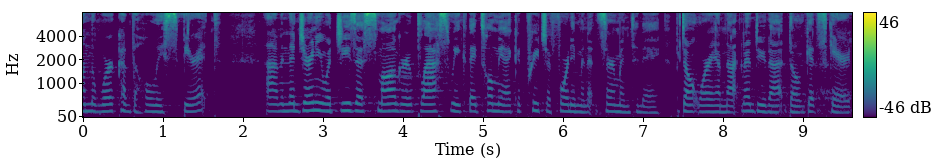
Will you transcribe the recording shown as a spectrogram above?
on the work of the Holy Spirit. Um, in the Journey with Jesus small group last week, they told me I could preach a 40 minute sermon today. But don't worry, I'm not going to do that. Don't get scared.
